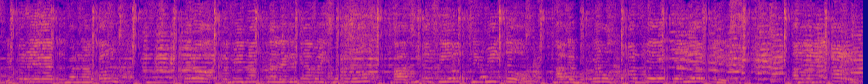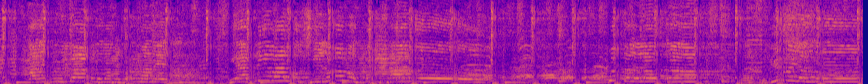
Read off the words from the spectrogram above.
ya pero llega el carnaval. Pero termina esta alegría paisano. Así es que yo los invito a que formemos parte de este viernes. A bailar, a disfrutar de la mejor manera. Y arriba los chilolos paisanos. Cuéntale la otra Yürü yandan.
